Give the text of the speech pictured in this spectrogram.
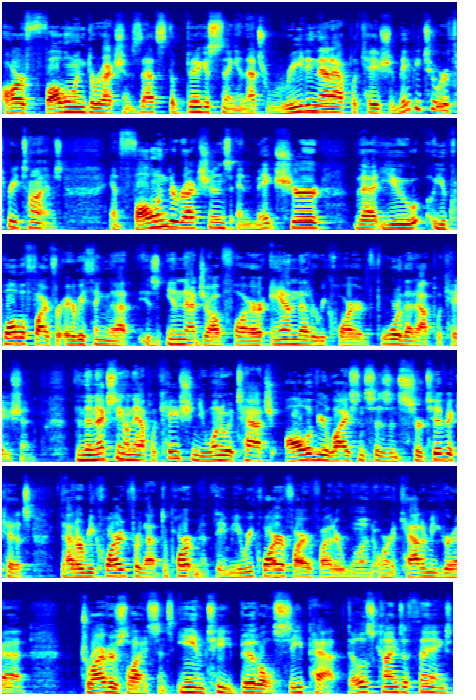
are following directions. That's the biggest thing, and that's reading that application maybe two or three times. and following directions and make sure that you you qualify for everything that is in that job flyer and that are required for that application. Then the next thing on the application, you want to attach all of your licenses and certificates that are required for that department. They may require firefighter 1 or an academy grad, driver's license, EMT, BIDLS, CPAT, those kinds of things.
